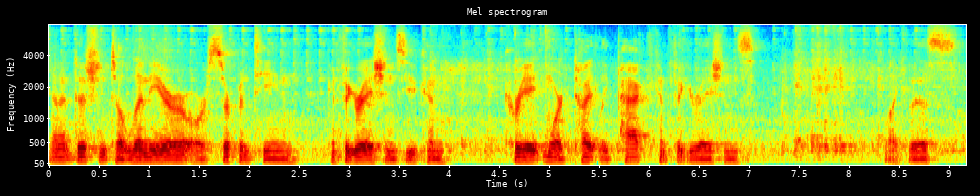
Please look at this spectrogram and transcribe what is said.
In addition to linear or serpentine configurations, you can create more tightly packed configurations like this.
